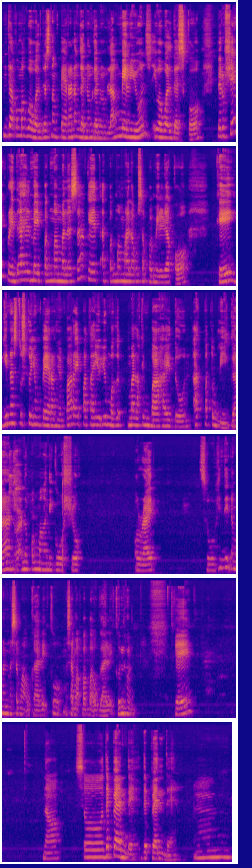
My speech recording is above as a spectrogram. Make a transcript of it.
hindi ako magwawaldas ng pera ng ganun-ganun lang. Millions, iwawaldas ko. Pero syempre, dahil may pagmamalasakit at pagmamahal ako sa pamilya ko, Okay, ginastos ko yung perang yun para ipatayo yung mag- malaking bahay doon at patubigan or ano pang mga negosyo. Alright? So, hindi naman masama ugali ko. Masama pa ba ugali ko noon? Okay? No? So, depende. Depende. Mm.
